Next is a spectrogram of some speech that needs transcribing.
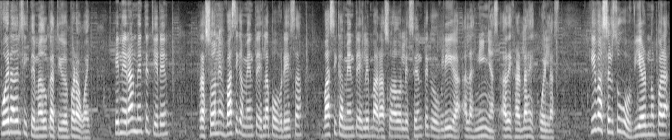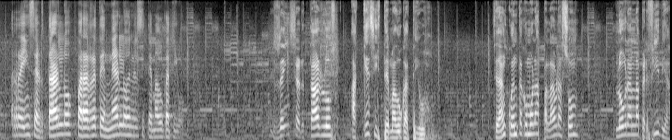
fuera del sistema educativo de Paraguay. Generalmente tienen razones, básicamente es la pobreza, básicamente es el embarazo adolescente que obliga a las niñas a dejar las escuelas. ¿Qué va a hacer su gobierno para reinsertarlos, para retenerlos en el sistema educativo? Reinsertarlos a qué sistema educativo? ¿Se dan cuenta cómo las palabras son, logran la perfidia?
